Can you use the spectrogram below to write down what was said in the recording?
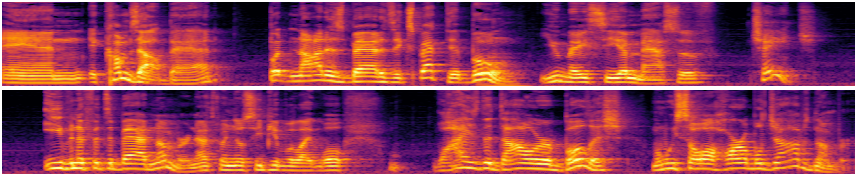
and it comes out bad, but not as bad as expected, boom, you may see a massive change, even if it's a bad number. And that's when you'll see people like, well, why is the dollar bullish when we saw a horrible jobs number?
